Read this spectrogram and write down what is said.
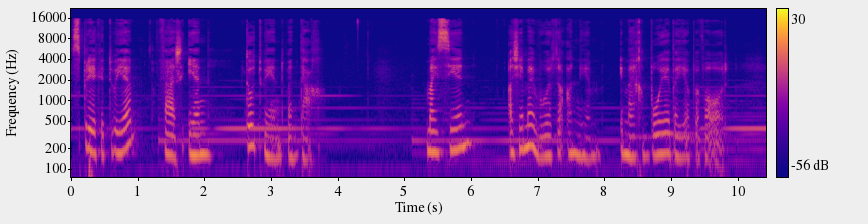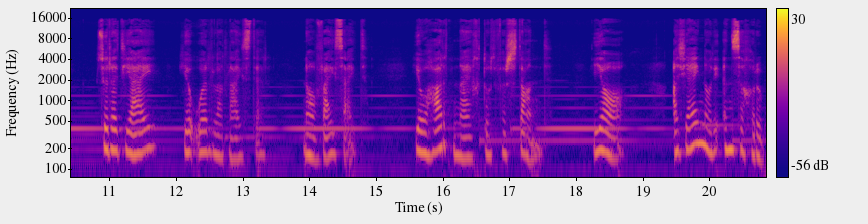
Spreuke 2 vers 1 tot 22 My seun, as jy my woorde aanneem en my gebooie by jou bewaar, sodat jy jou oor laat luister na wysheid, jou hart neig tot verstand. Ja, as jy na die insig roep,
